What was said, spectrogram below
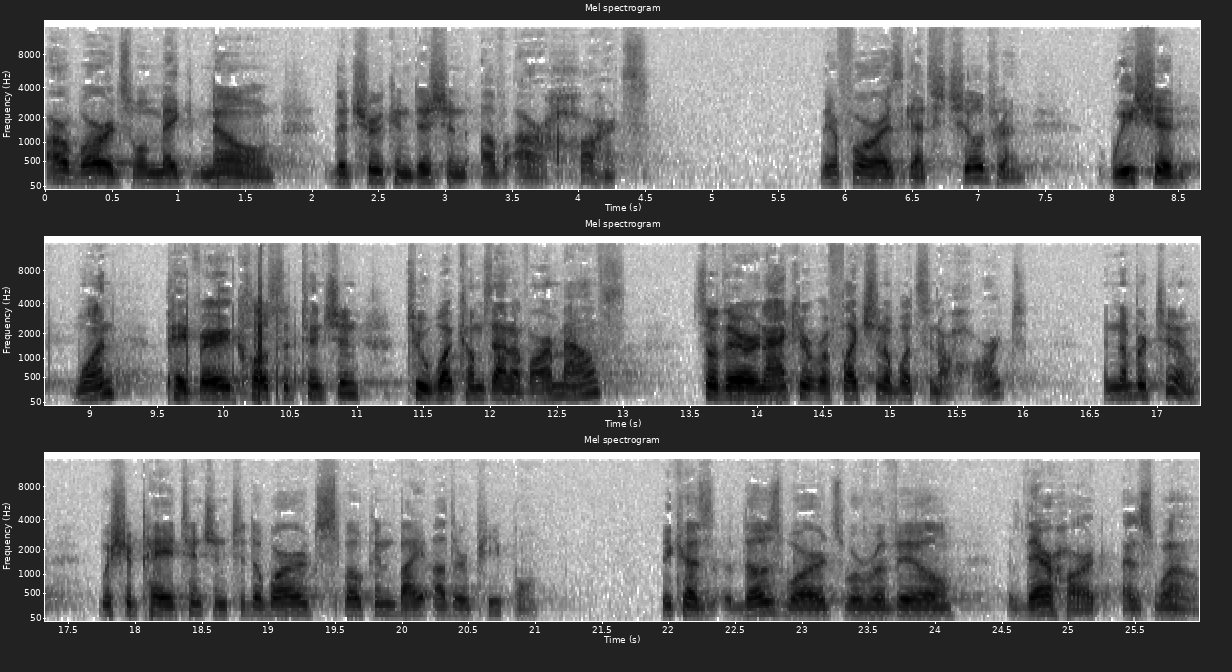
Our words will make known the true condition of our hearts. Therefore, as God's children, we should one, pay very close attention to what comes out of our mouths so they're an accurate reflection of what's in our heart. And number two, we should pay attention to the words spoken by other people because those words will reveal their heart as well.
